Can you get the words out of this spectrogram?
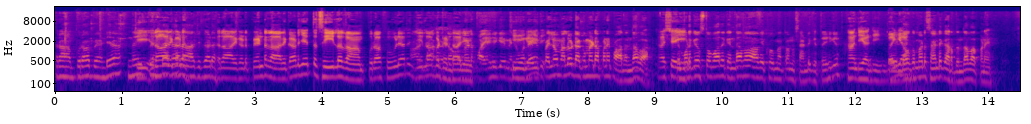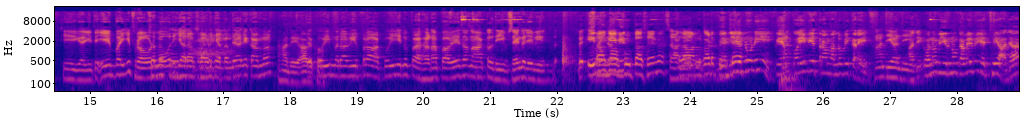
ਰਾਮਪੁਰਾ ਪਿੰਡ ਆ ਨਹੀਂ ਪਿੰਡ ਹੈਗਾ ਰਾਜਗੜ੍ਹ। ਰਾਜਗੜ੍ਹ। ਪਿੰਡ ਰਾਜਗੜ੍ਹ ਜੇ ਤਹਿਸੀਲ ਰਾਮਪੁਰਾ ਫੂਲ ਆ ਤੇ ਜ਼ਿਲ੍ਹਾ ਬਠਿੰਡਾ ਜੀ। ਪਾਏ ਸੀਗੇ ਮੈਨੂੰ ਉਹਨੇ। ਪਹਿਲਾਂ ਮੰਨ ਲਓ ਡਾਕੂਮੈਂਟ ਆਪਣੇ ਪਾ ਦਿੰਦਾ ਵਾ। ਤੇ ਮੁੜ ਕੇ ਉਸ ਤੋਂ ਬਾਅਦ ਕਹਿੰਦਾ ਵਾ ਆ ਵੇਖੋ ਮੈਂ ਤੁਹਾਨੂੰ ਸੈਂਡ ਕੀਤੇ ਸੀਗੇ। ਹਾਂਜੀ ਹਾਂਜੀ ਬਾਈ ਡਾਕੂਮੈਂਟ ਸੈਂਡ ਕਰ ਦਿੰਦਾ ਵਾ ਆਪਣੇ। ਠੀਕ ਹੈ ਜੀ ਤੇ ਇਹ ਬਾਈ ਜੀ ਫਰਾਡ ਬਹੁਤ ਹੀ ਜ਼ਿਆਦਾ ਫਰਾਡ ਚੱਲਣ ਦਿਆ ਜੇ ਕੰਮ। ਹਾਂਜੀ ਆ ਤੇ ਕੋਈ ਮੇਰਾ ਵੀਰ ਭਰਾ ਕੋਈ ਇਹਨੂੰ ਪੈਸਾ ਨਾ ਪਾਵੇ ਇਹਦਾ ਨਾਂ ਕੁਲਦੀਪ ਸਿੰਘ ਜੇ ਵੀਰ। ਤੇ ਇਹਨੂੰ ਵੀ ਬੂਟਾ ਸਿੰਘ ਰਾਮਗੜ੍ਹ ਵੀਰ ਪਿੰਡ। ਇਹਨੂੰ ਨਹੀਂ ਕੋਈ ਵੀ ਇਸ ਤਰ੍ਹਾਂ ਮੰਨ ਲਓ ਵੀ ਕਰੇ। ਹਾਂਜੀ ਹਾਂਜੀ। ਹਾਂਜੀ ਉਹਨੂੰ ਵੀਰ ਨੂੰ ਕਹੇ ਵੀ ਇੱਥੇ ਆ ਜਾ।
